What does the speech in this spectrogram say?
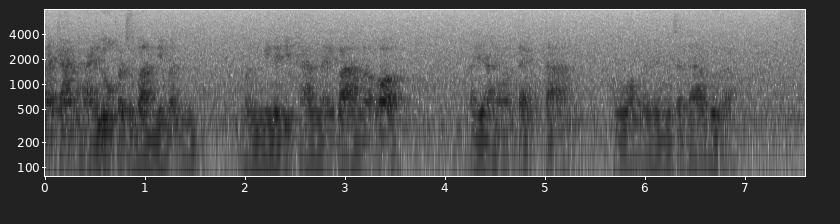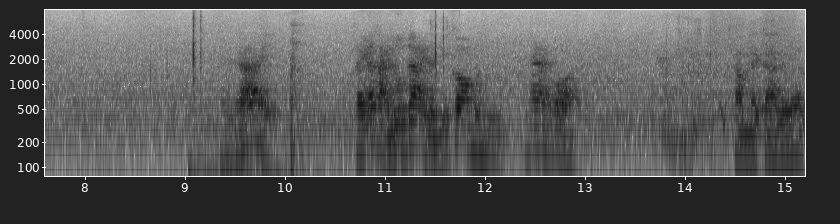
รายการถ่ายรูปปัจจุบันนี้มันมันมีในทิศทางไหนบ้าง แล้วก็ พยายามให้มันแตกต่าง เพราะว่าไม่งั้นมันจะน่าเบื่อถ่ายได้ ใครก็ถ่ายรูปได้เดี๋ยวนี้กล้องมันง่ายกว่าทำรายการเลยว่า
